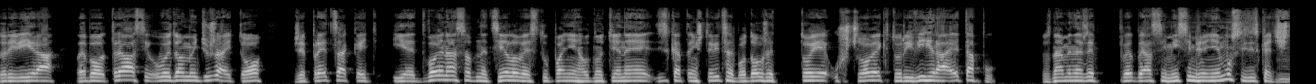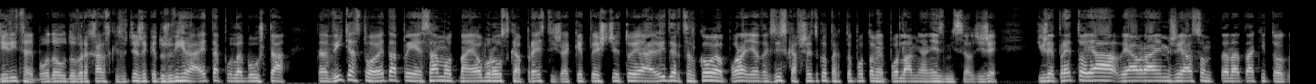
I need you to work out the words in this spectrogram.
ktorý vyhrá, lebo treba si uvedomiť už aj to, že predsa keď je dvojnásobné cieľové stúpanie hodnotené, získať ten 40 bodov, že to je už človek, ktorý vyhrá etapu. To znamená, že ja si myslím, že nemusí získať 40 mm. bodov do vrchárskej súťaže, keď už vyhrá etapu, lebo už tá, tá víťazstvo v etape je samotná je obrovská prestíž. A keď to ešte to je aj líder celkového poradia, tak získa všetko, tak to potom je podľa mňa nezmysel. Čiže, čiže preto ja, ja vravím, že ja som teda takýto uh,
